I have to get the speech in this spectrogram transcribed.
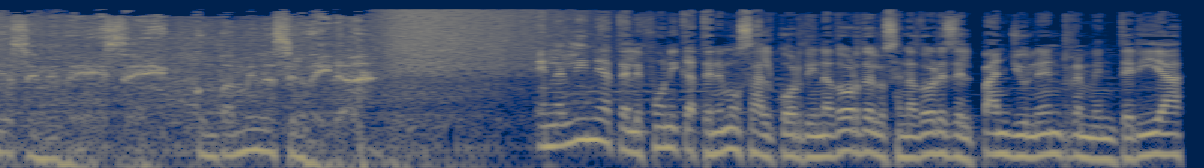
Noticias MBS con Pamela Cerdeira. En la línea telefónica tenemos al coordinador de los senadores del PAN, Julen Rementería.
